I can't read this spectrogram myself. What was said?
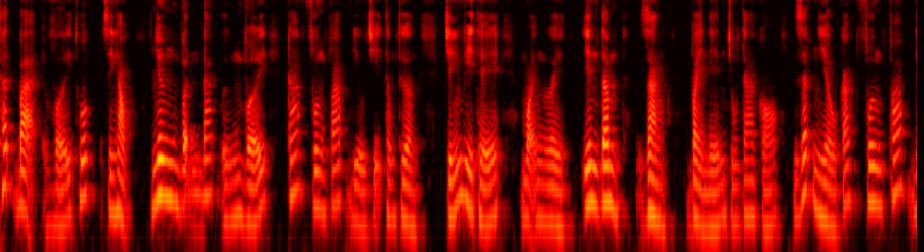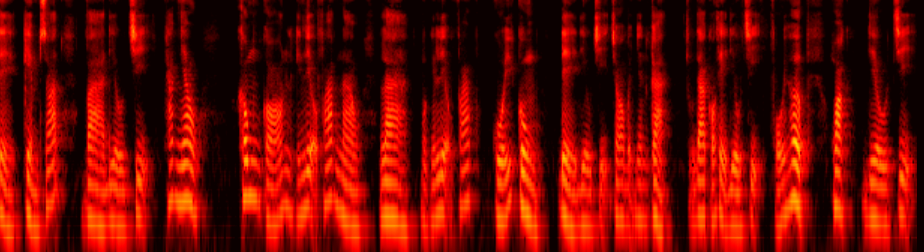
thất bại với thuốc sinh học nhưng vẫn đáp ứng với các phương pháp điều trị thông thường. Chính vì thế mọi người yên tâm rằng vảy nến chúng ta có rất nhiều các phương pháp để kiểm soát và điều trị khác nhau. Không có cái liệu pháp nào là một cái liệu pháp cuối cùng để điều trị cho bệnh nhân cả. Chúng ta có thể điều trị phối hợp hoặc điều trị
